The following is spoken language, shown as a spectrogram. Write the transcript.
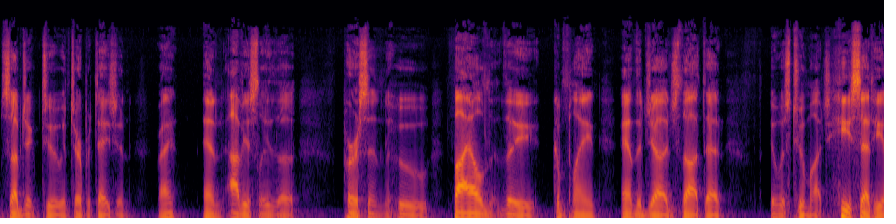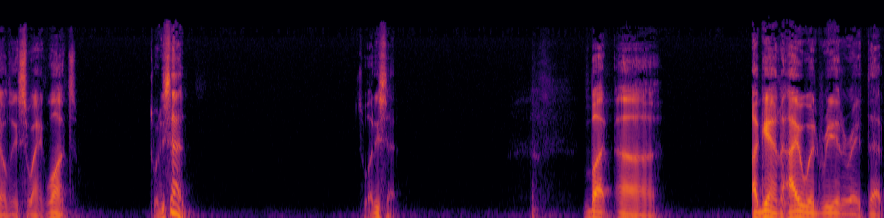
subject to interpretation, right? And obviously the person who filed the complaint and the judge thought that it was too much. He said he only swang once. That's what he said. What he said. But uh, again, I would reiterate that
